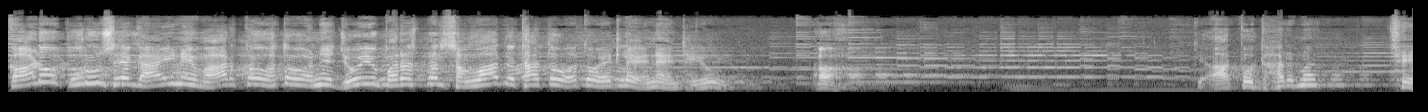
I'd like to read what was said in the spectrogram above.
કાળો પુરુષ એ ગાયને મારતો હતો અને જોયું પરસ્પર સંવાદ થતો હતો એટલે એને થયું, આહ, કે આ તો ધર્મ છે,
